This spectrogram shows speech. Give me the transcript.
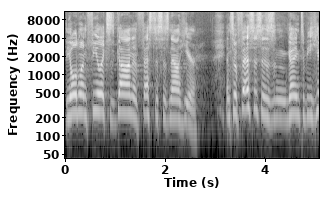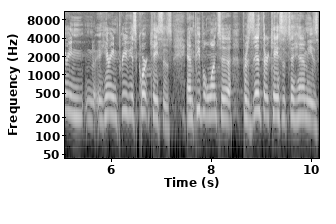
The old one, Felix, is gone, and Festus is now here. And so Festus is going to be hearing, hearing previous court cases, and people want to present their cases to him. He's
